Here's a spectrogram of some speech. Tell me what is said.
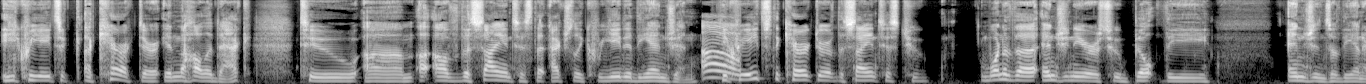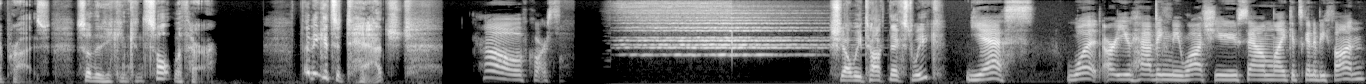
He creates a, a character in the holodeck to um, of the scientist that actually created the engine. He Oh. creates the character of the scientist who, one of the engineers who built the engines of the Enterprise, so that he can consult with her. Then he gets attached. Oh, of course. Shall we talk next week? Yes. What are you having me watch? You sound like it's going to be fun.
